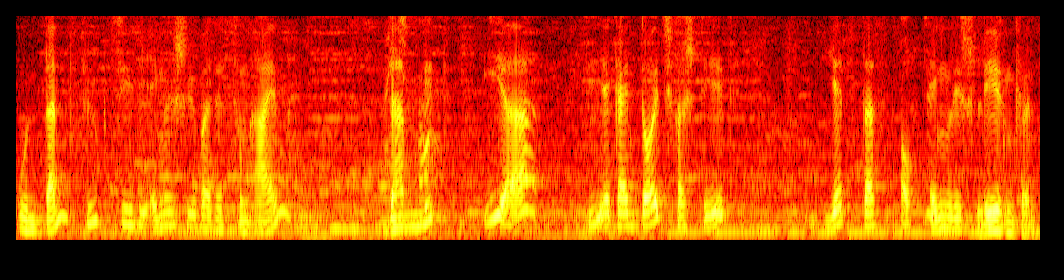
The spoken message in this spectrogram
und dann fügt sie die englische Übersetzung ein, damit ihr, die ihr kein Deutsch versteht, jetzt das auf Englisch lesen könnt.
